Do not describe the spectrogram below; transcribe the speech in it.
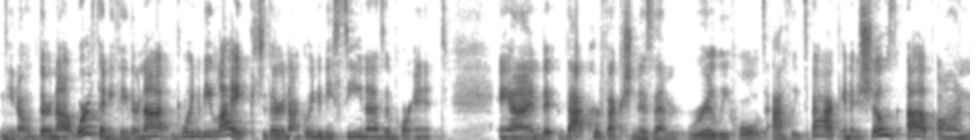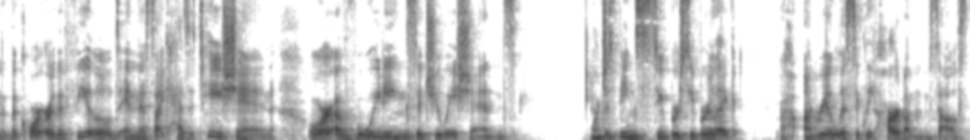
you know, they're not worth anything. They're not going to be liked. They're not going to be seen as important. And that perfectionism really holds athletes back. And it shows up on the court or the field in this like hesitation or avoiding situations or just being super, super like unrealistically hard on themselves.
